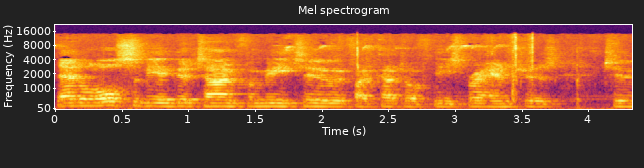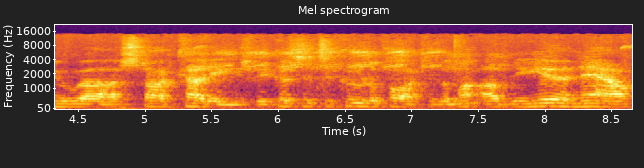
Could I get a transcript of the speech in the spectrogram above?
that'll also be a good time for me to, if I cut off these branches, to uh, start cuttings because it's a cooler part of the, of the year now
